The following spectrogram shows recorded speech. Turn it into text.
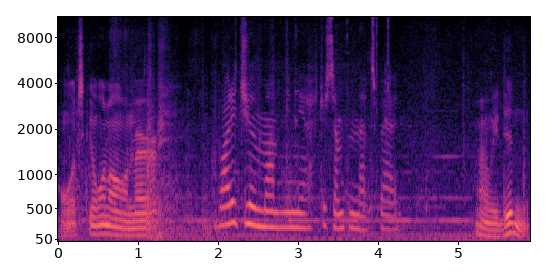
What's going on, Murph? Why did you and Mom name me after something that's bad? Oh, we didn't.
